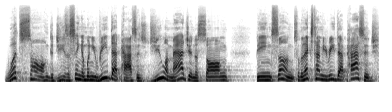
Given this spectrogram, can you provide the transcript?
What song did Jesus sing? And when you read that passage, do you imagine a song being sung? So the next time you read that passage,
